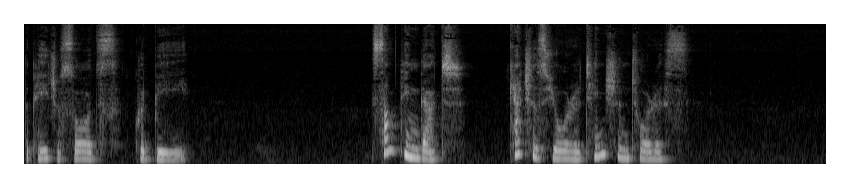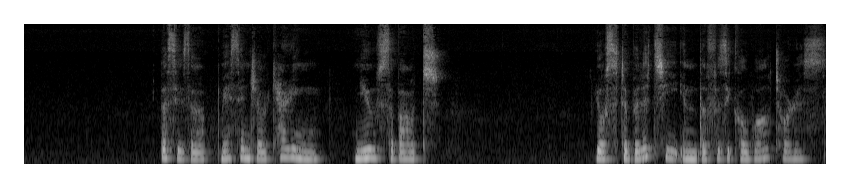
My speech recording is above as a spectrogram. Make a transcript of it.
the Page of Swords could be something that catches your attention, Taurus. This is a messenger carrying news about your stability in the physical world, Taurus.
